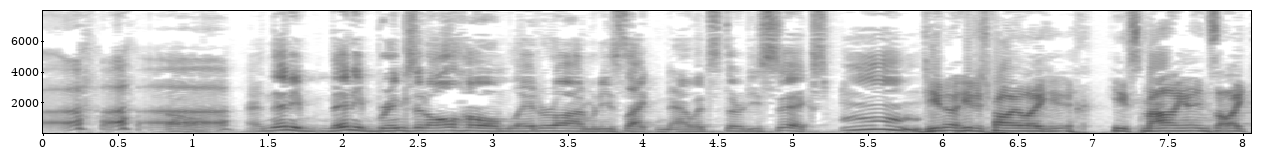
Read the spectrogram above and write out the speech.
ugh. And then he then he brings it all home later on when he's like, now it's 36. Mm. Do you know he just probably like he's smiling and he's like,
